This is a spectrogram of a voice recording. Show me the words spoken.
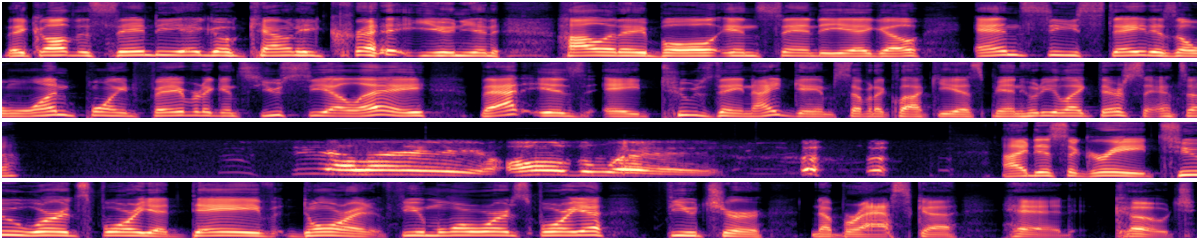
They call the San Diego County Credit Union Holiday Bowl in San Diego. NC State is a one point favorite against UCLA. That is a Tuesday night game, 7 o'clock ESPN. Who do you like there, Santa? UCLA all the way. I disagree. Two words for you Dave Doeren. A few more words for you future Nebraska head coach.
